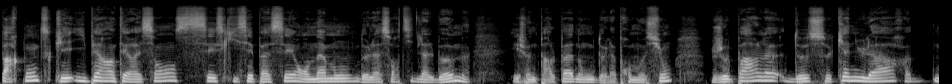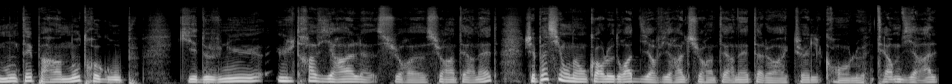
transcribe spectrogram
Par contre, ce qui est hyper intéressant, c'est ce qui s'est passé en amont de la sortie de l'album. Et je ne parle pas donc de la promotion, je parle de ce canular monté par un autre groupe qui est devenu ultra viral sur, euh, sur Internet. Je ne sais pas si on a encore le droit de dire viral sur Internet à l'heure actuelle quand le terme viral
